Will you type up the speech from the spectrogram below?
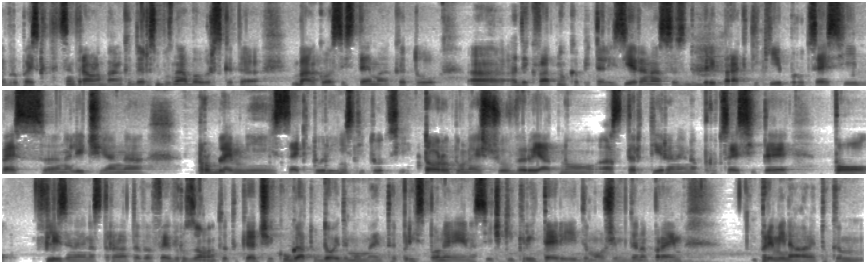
Европейската Централна банка да разпознава българската банкова система като адекватно капитализирана, с добри практики и процеси, без наличие на проблемни сектори и институции. Второто нещо, вероятно, стартиране на процесите по влизане на страната в еврозоната, така че когато дойде момента при изпълнение на всички критерии да можем да направим преминаването към,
